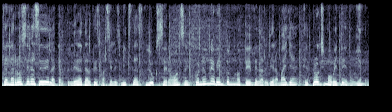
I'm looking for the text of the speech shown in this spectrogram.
Quintana Roo será sede de la cartelera de artes marciales mixtas Lux 011 con un evento en un hotel de la Riviera Maya el próximo 20 de noviembre.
